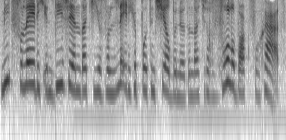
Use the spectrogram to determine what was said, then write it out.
niet volledig in die zin dat je je volledige potentieel benut en dat je er volle bak voor gaat,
